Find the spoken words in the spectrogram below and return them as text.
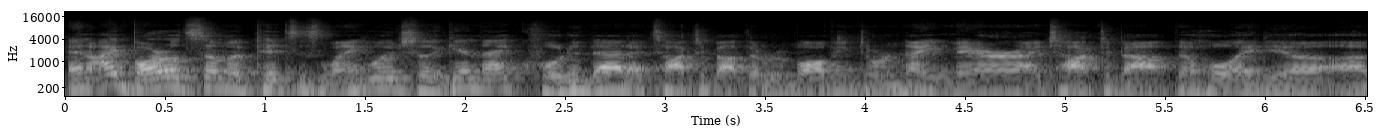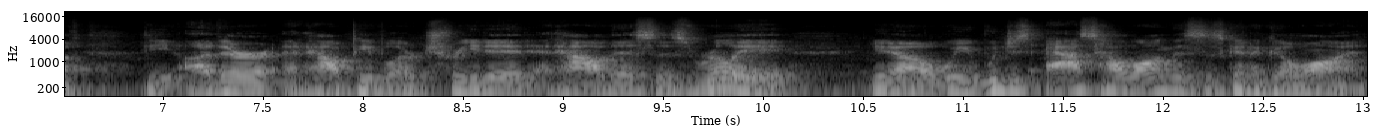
And I borrowed some of Pitts's language. So again, I quoted that. I talked about the revolving door nightmare. I talked about the whole idea of the other and how people are treated and how this is really, you know, we would just ask how long this is going to go on.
